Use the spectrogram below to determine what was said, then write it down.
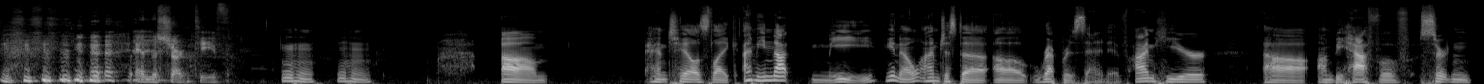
and the shark teeth. Mm-hmm. Mm-hmm. Um, and Chael's like, I mean, not me. You know, I'm just a, a representative. I'm here uh, on behalf of certain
